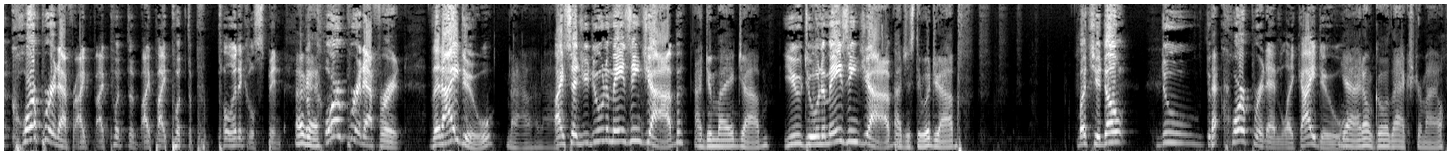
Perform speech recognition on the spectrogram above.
the corporate effort. I, I put the I, I put the p- political spin. Okay. The corporate effort that I do. No, no. I said you do an amazing job. I do my job. You do an amazing job, I just do a job. but you don't do the That- corporate end like I do. Yeah, I don't go the extra mile.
